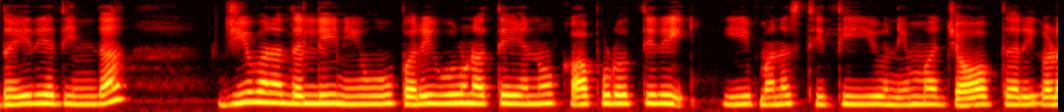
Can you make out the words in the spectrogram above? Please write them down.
ಧೈರ್ಯದಿಂದ ಜೀವನದಲ್ಲಿ ನೀವು ಪರಿಪೂರ್ಣತೆಯನ್ನು ಕಾಪಾಡುತ್ತೀರಿ. ಈ ಮನಸ್ಥಿತಿಯು ನಿಮ್ಮ ಜವಾಬ್ದಾರಿಗಳ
